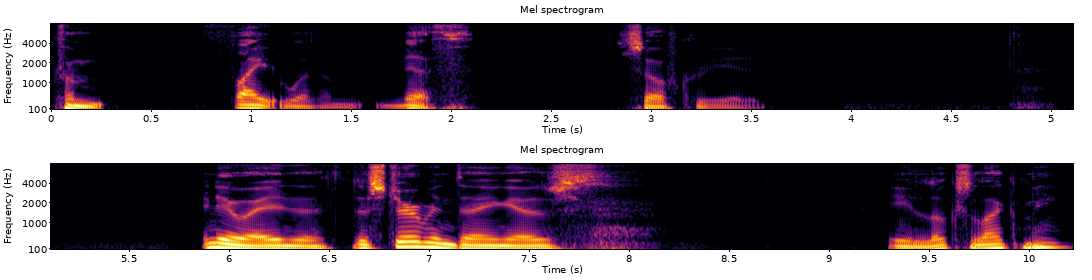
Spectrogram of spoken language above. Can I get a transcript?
com- fight with a myth, self created. Anyway, the disturbing thing is he looks like me,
